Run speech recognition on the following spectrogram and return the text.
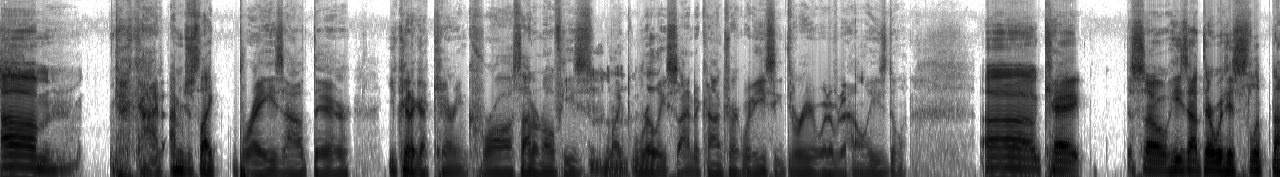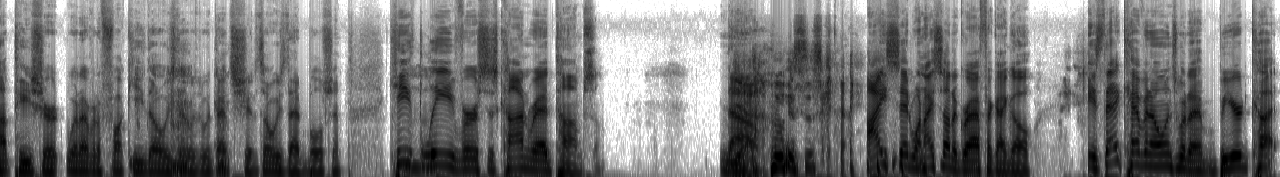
Um, God, I'm just like Bray's out there. You could have got Karrion Kross. I don't know if he's like really signed a contract with EC3 or whatever the hell he's doing. Uh, okay, so he's out there with his Slipknot T-shirt, whatever the fuck he always does with that shit. It's always that bullshit. Keith Lee versus Conrad Thompson. Now, Yeah. Who is this guy? I said when I saw the graphic, I go, "Is that Kevin Owens with a beard cut?"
